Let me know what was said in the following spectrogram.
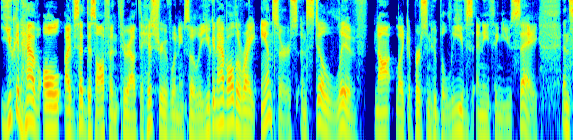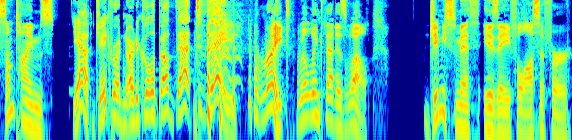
You can have all, I've said this often throughout the history of winning slowly, you can have all the right answers and still live not like a person who believes anything you say. And sometimes. Yeah, Jake wrote an article about that today. right. We'll link that as well. Jamie Smith is a philosopher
